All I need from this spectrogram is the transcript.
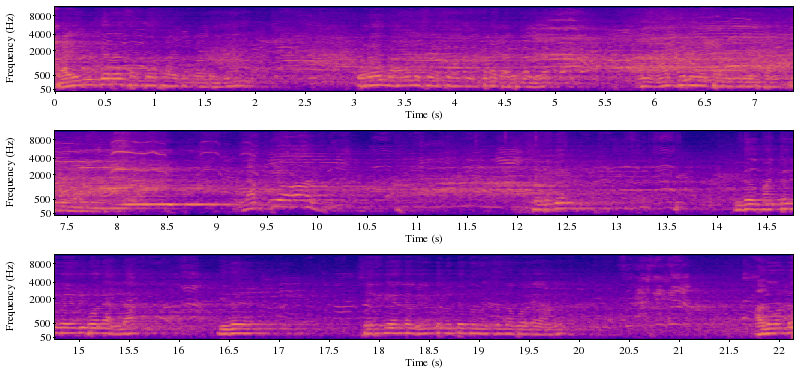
ഭയങ്കര സന്തോഷമായിട്ടുണ്ട് ഞാൻ കുറെ നാളിന് ശേഷം ഇവിടെ വരുന്നത് ഞാൻ ആദ്യമായിട്ടാണ് ഇങ്ങനെ you ശരിക്കും ഇത് മറ്റൊരു വേദി പോലെ അല്ല ഇത് ശരിക്കും എന്റെ വീട്ടുമുറ്റത്ത് നിൽക്കുന്ന പോലെയാണ് അതുകൊണ്ട്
